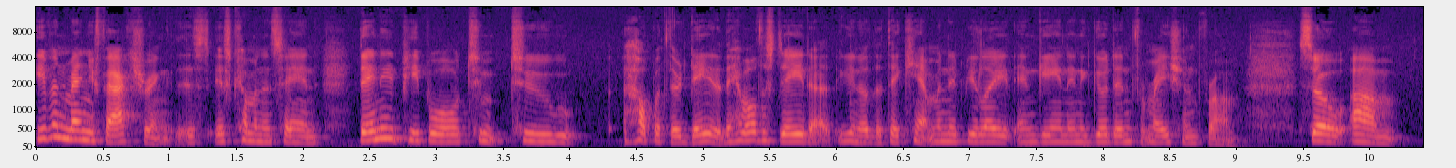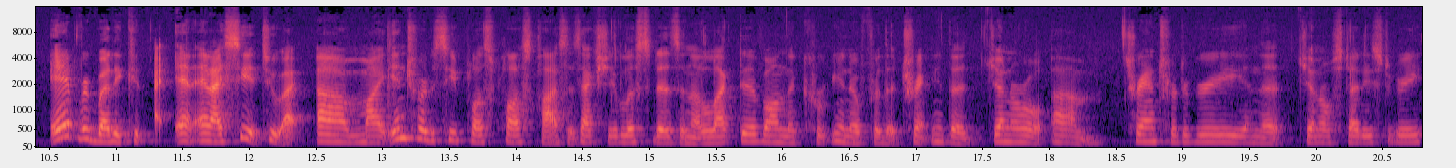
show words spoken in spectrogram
even manufacturing is, is coming and saying they need people to to help with their data. They have all this data, you know, that they can't manipulate and gain any good information from. So um, everybody could, and, and I see it too. I, um, my intro to C++ class is actually listed as an elective on the, you know, for the tra- the general um, transfer degree and the general studies degree.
